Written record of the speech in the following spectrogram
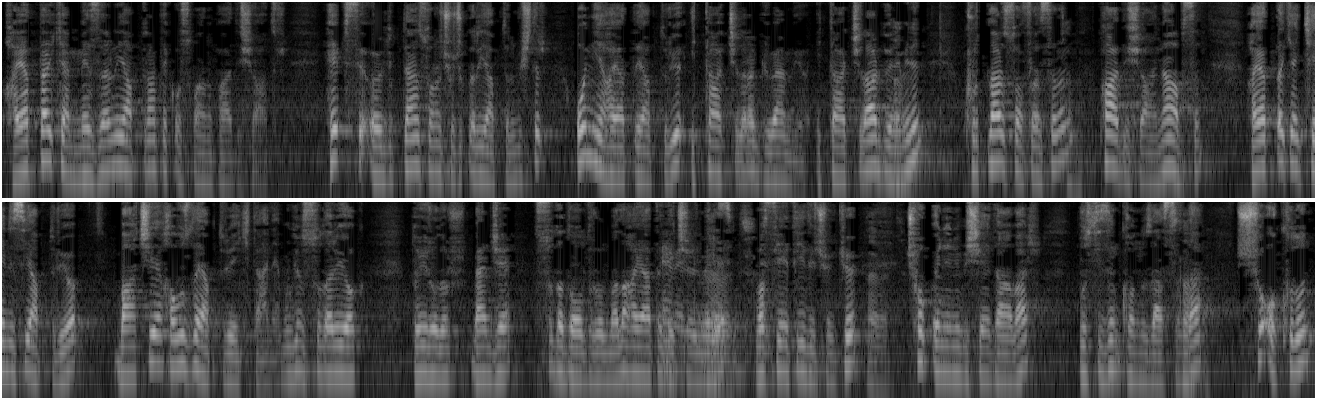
hayattayken mezarını yaptıran tek Osmanlı padişahıdır. Hepsi öldükten sonra çocukları yaptırmıştır. O niye hayatta yaptırıyor? İttihatçılara güvenmiyor. İttihatçılar döneminin kurtlar sofrasının padişahı ne yapsın? Hayattayken kendisi yaptırıyor. Bahçeye havuz da yaptırıyor iki tane. Bugün suları yok. Duyurulur. Bence su da doldurulmalı, hayata Evet, geçirilmeli. evet. Vasiyetiydi çünkü. Evet. Çok önemli bir şey daha var. Bu sizin konunuz aslında. Estağfurullah. Şu okulun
